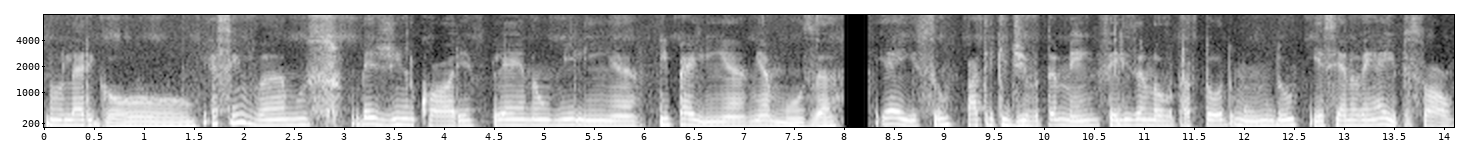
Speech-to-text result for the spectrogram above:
no let it go. E assim vamos. Beijinho no core. Lennon, Milinha e Perlinha, minha musa. E é isso. Patrick Divo também. Feliz ano novo para todo mundo. E esse ano vem aí, pessoal.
